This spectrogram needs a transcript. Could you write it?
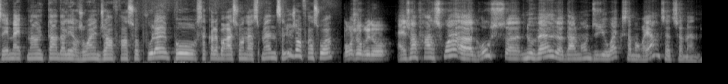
C'est maintenant le temps d'aller rejoindre Jean-François Poulain pour sa collaboration de la semaine. Salut Jean-François. Bonjour Bruno. Jean-François, euh, grosse euh, nouvelle dans le monde du UX à Montréal cette semaine.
